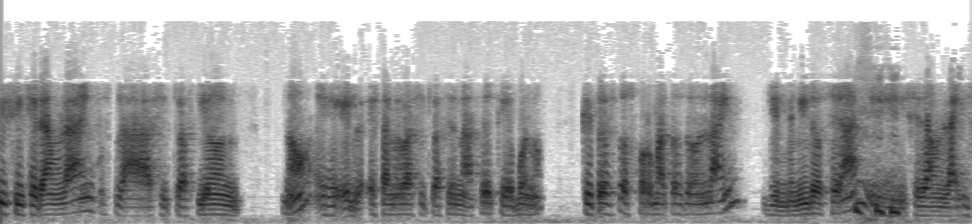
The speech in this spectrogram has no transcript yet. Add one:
Sí, sí, será online, pues la situación, ¿no? Eh, esta nueva situación hace que, bueno, que todos estos formatos de online bienvenidos sean y será online.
